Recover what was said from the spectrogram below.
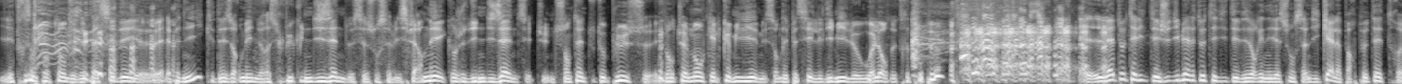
Il est très important de ne pas céder euh, à la panique. Désormais, il ne reste plus qu'une dizaine de stations-service fermées. Et quand je dis une dizaine, c'est une centaine tout au plus, éventuellement quelques milliers, mais sans dépasser les 10 000 ou alors de très très peu. la totalité, je dis bien la totalité des organisations syndicales, à part peut-être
